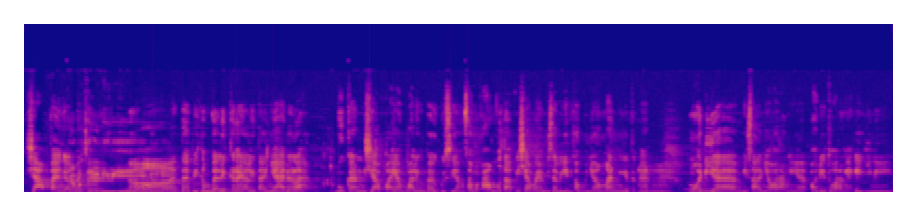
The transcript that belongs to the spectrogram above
siapa yang nggak yang pengen percaya diri gitu Heeh, kan. tapi kembali ke realitanya adalah bukan siapa yang paling bagus yang sama kamu tapi siapa yang bisa bikin kamu nyaman gitu kan Mhm. mau dia misalnya orangnya oh dia tuh orangnya kayak gini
